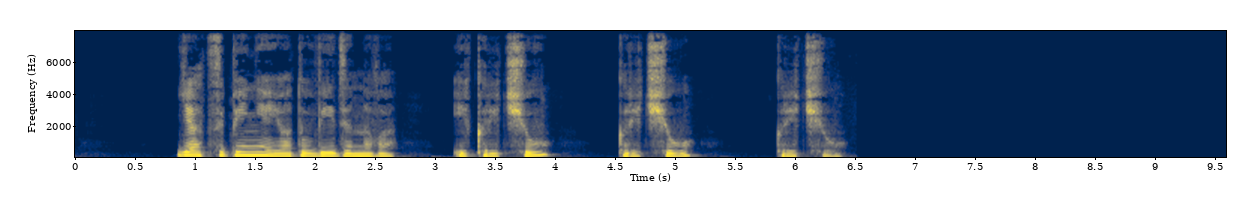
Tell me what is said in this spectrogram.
Я оцепенею от увиденного и кричу, кричу, кричу.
